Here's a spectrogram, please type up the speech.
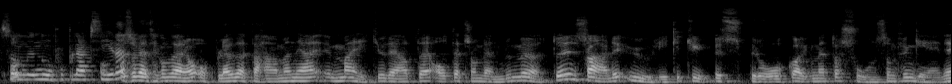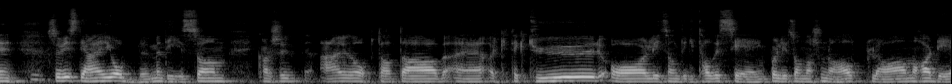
som noen populært sier det. Og så vet jeg ikke om dere har opplevd dette her, men jeg merker jo det at alt ettersom hvem du møter, så er det ulike typer språk og argumentasjon som fungerer. Mm. Så hvis jeg jobber med de som kanskje er opptatt av eh, arkitektur og litt sånn digitalisering på litt sånn nasjonalt plan, og har det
